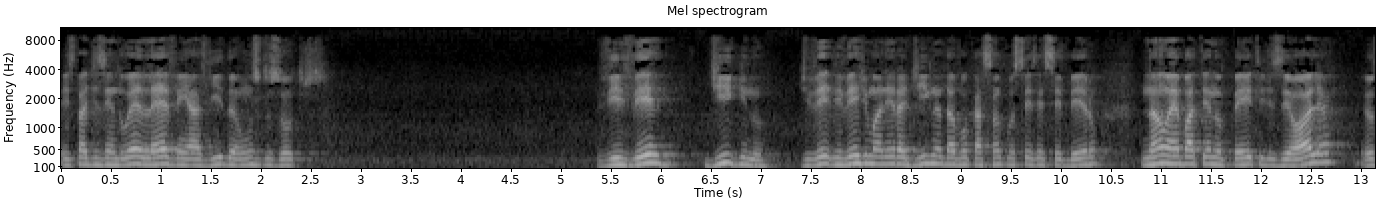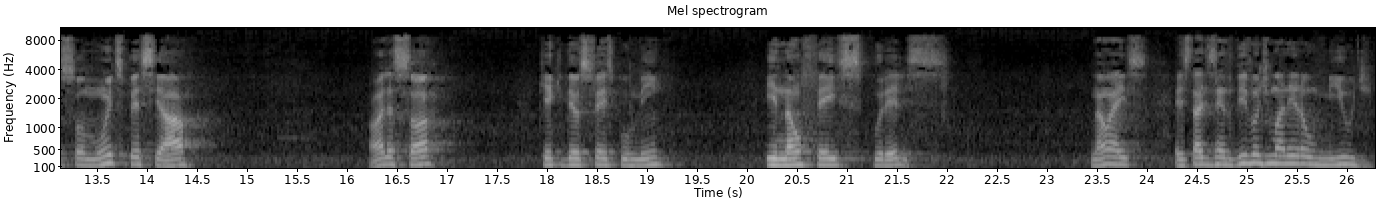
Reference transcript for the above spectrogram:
ele está dizendo elevem a vida uns dos outros. viver digno, viver de maneira digna da vocação que vocês receberam, não é bater no peito e dizer, olha, eu sou muito especial, olha só o que, que Deus fez por mim e não fez por eles. Não é isso. Ele está dizendo, vivam de maneira humilde,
